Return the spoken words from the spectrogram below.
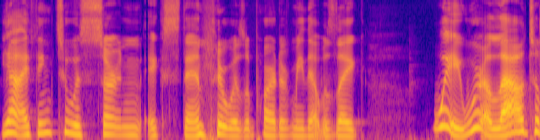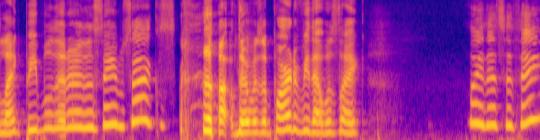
Yeah, I think to a certain extent there was a part of me that was like, wait, we're allowed to like people that are the same sex? there was a part of me that was like, wait, that's a thing?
